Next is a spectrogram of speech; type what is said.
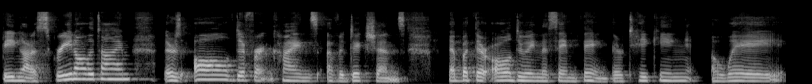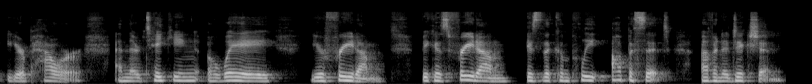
being on a screen all the time. There's all different kinds of addictions uh, but they're all doing the same thing. They're taking away your power and they're taking away your freedom because freedom is the complete opposite of an addiction.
